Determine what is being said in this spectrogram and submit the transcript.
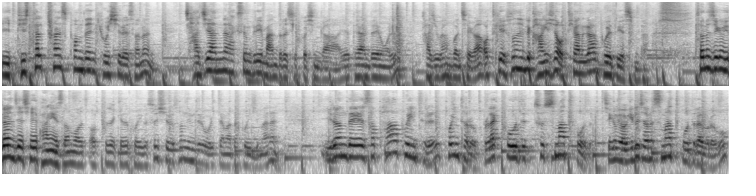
이 디지털 트랜스폼된 교실에서는 자지 않는 학생들이 만들어질 것인가에 대한 내용을 가지고 한번 제가 어떻게 선생님들 강의실 어떻게 하는가 한번 보여드리겠습니다. 저는 지금 이런 제 방에서 뭐 엊그저께도 보이고 수시로 손님들이 올 때마다 보이지만은 이런 데에서 PowerPoint를 포인터로 blackboard to smart board. 지금 여기를 저는 smart board라고 그러고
